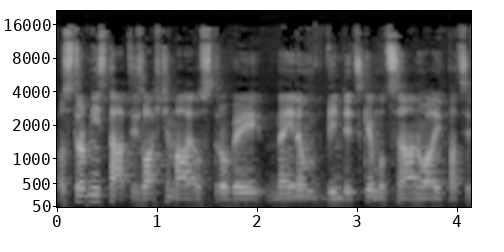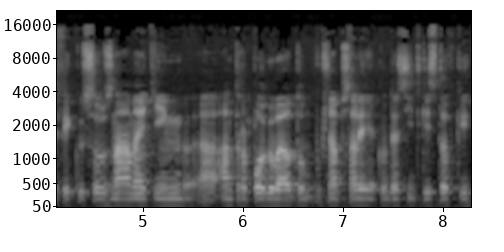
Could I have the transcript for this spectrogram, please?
Ostrovní státy, zvláště malé ostrovy, nejenom v Indickém oceánu, ale i v Pacifiku jsou známé tím, antropologové o tom už napsali jako desítky, stovky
